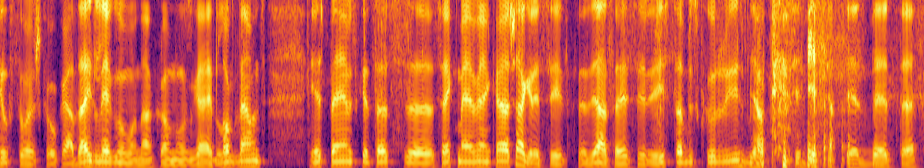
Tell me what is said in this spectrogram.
ilgstoši kaut kāda aizlieguma un atkal mūs gaida lockdowns. Iespējams, ka tas uh, sekmē vienkārši agresīvi. Tad jātaisa ir istabas, kur izbļauties, ja izsisties, bet uh,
